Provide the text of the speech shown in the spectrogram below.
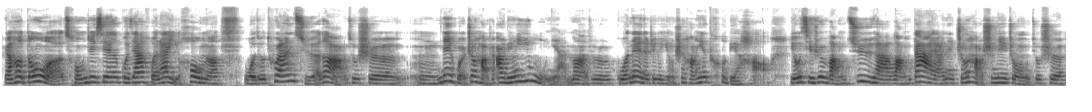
然后等我从这些国家回来以后呢，我就突然觉得，就是嗯，那会儿正好是二零一五年嘛，就是国内的这个影视行业特别好，尤其是网剧啊、网大呀，那正好是那种就是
